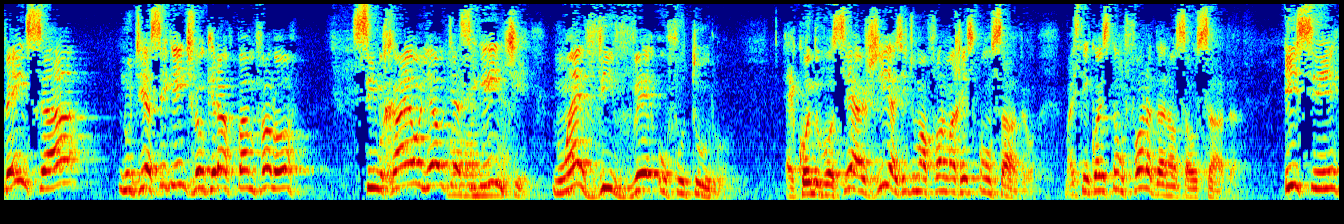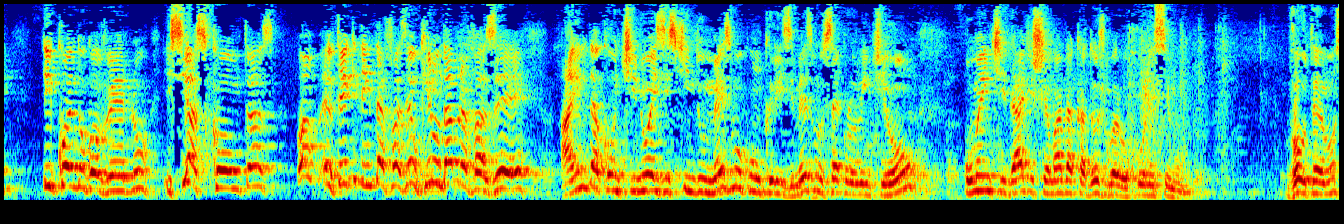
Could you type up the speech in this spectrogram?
pensa no dia seguinte, foi o que Rav Pam falou. Simcha é olhar o dia seguinte, não é viver o futuro. É quando você agir, agir de uma forma responsável. Mas tem coisas que estão fora da nossa alçada. E se? E quando o governo? E se as contas? Bom, eu tenho que tentar fazer o que não dá para fazer. Ainda continua existindo, mesmo com crise, mesmo no século XXI, uma entidade chamada Kadosh Baruch Hu nesse mundo. Voltamos.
